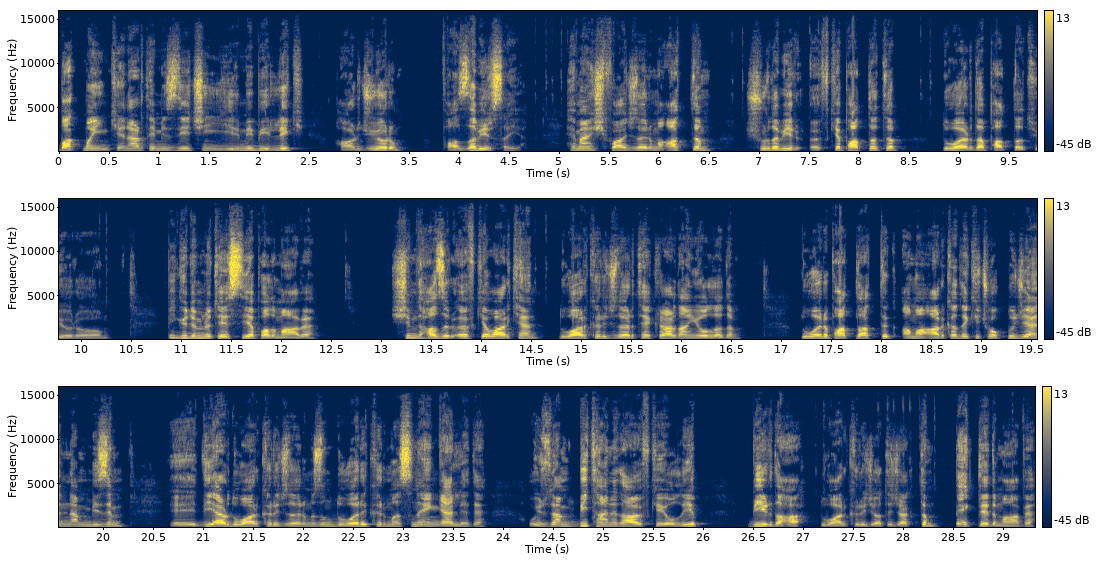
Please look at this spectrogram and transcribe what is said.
Bakmayın kenar temizliği için 21'lik harcıyorum. Fazla bir sayı. Hemen şifacılarımı attım. Şurada bir öfke patlatıp duvarı da patlatıyorum. Bir güdümlü testi yapalım abi. Şimdi hazır öfke varken duvar kırıcıları tekrardan yolladım. Duvarı patlattık ama arkadaki çoklu cehennem bizim e, diğer duvar kırıcılarımızın duvarı kırmasını engelledi. O yüzden bir tane daha öfke yollayıp bir daha duvar kırıcı atacaktım. Bekledim abi.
